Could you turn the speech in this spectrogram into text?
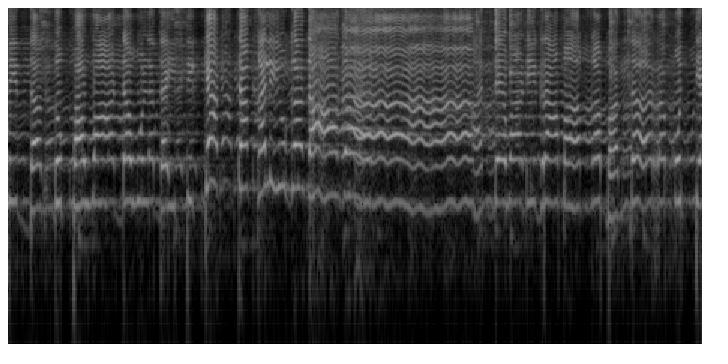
ಸಿದ್ಧಂದು ಪವಾಡ ಉಳದೈತಿ ಕೆಟ್ಟ ಕಲಿಯುಗದಾಗ ಅಂದೆವಾಡಿ ಗ್ರಾಮಕ್ಕ ಬಂದರ ಮುತ್ಯ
